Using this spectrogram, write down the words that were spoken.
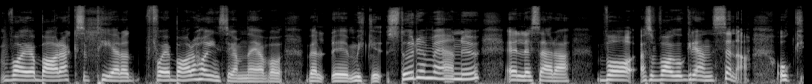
var jag bara accepterad, får jag bara ha Instagram när jag var väl, eh, mycket större än vad jag är nu? Eller så här, vad, alltså var går gränserna? Och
